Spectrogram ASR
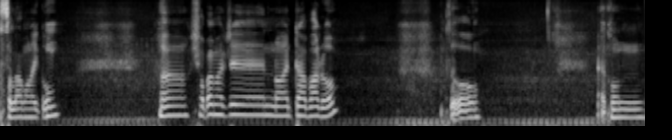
আসসালামু আলাইকুম। আহ, সবাই মাঝে নয়টা বারো। তো এখন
